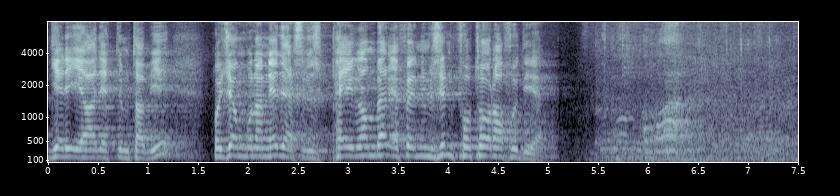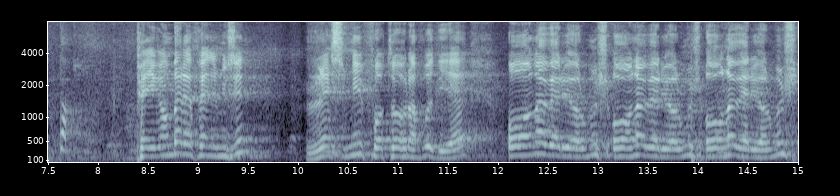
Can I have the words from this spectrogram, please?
Geri iade ettim tabii. Hocam buna ne dersiniz? Peygamber Efendimizin fotoğrafı diye. Peygamber Efendimizin resmi fotoğrafı diye o ona veriyormuş, o ona veriyormuş, o ona veriyormuş.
